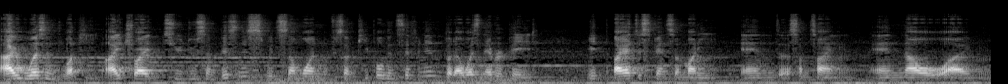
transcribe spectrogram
I wasn't lucky. I tried to do some business with someone, some people in Sifanin, but I was never paid. It, I had to spend some money and uh, some time, and now I'm,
